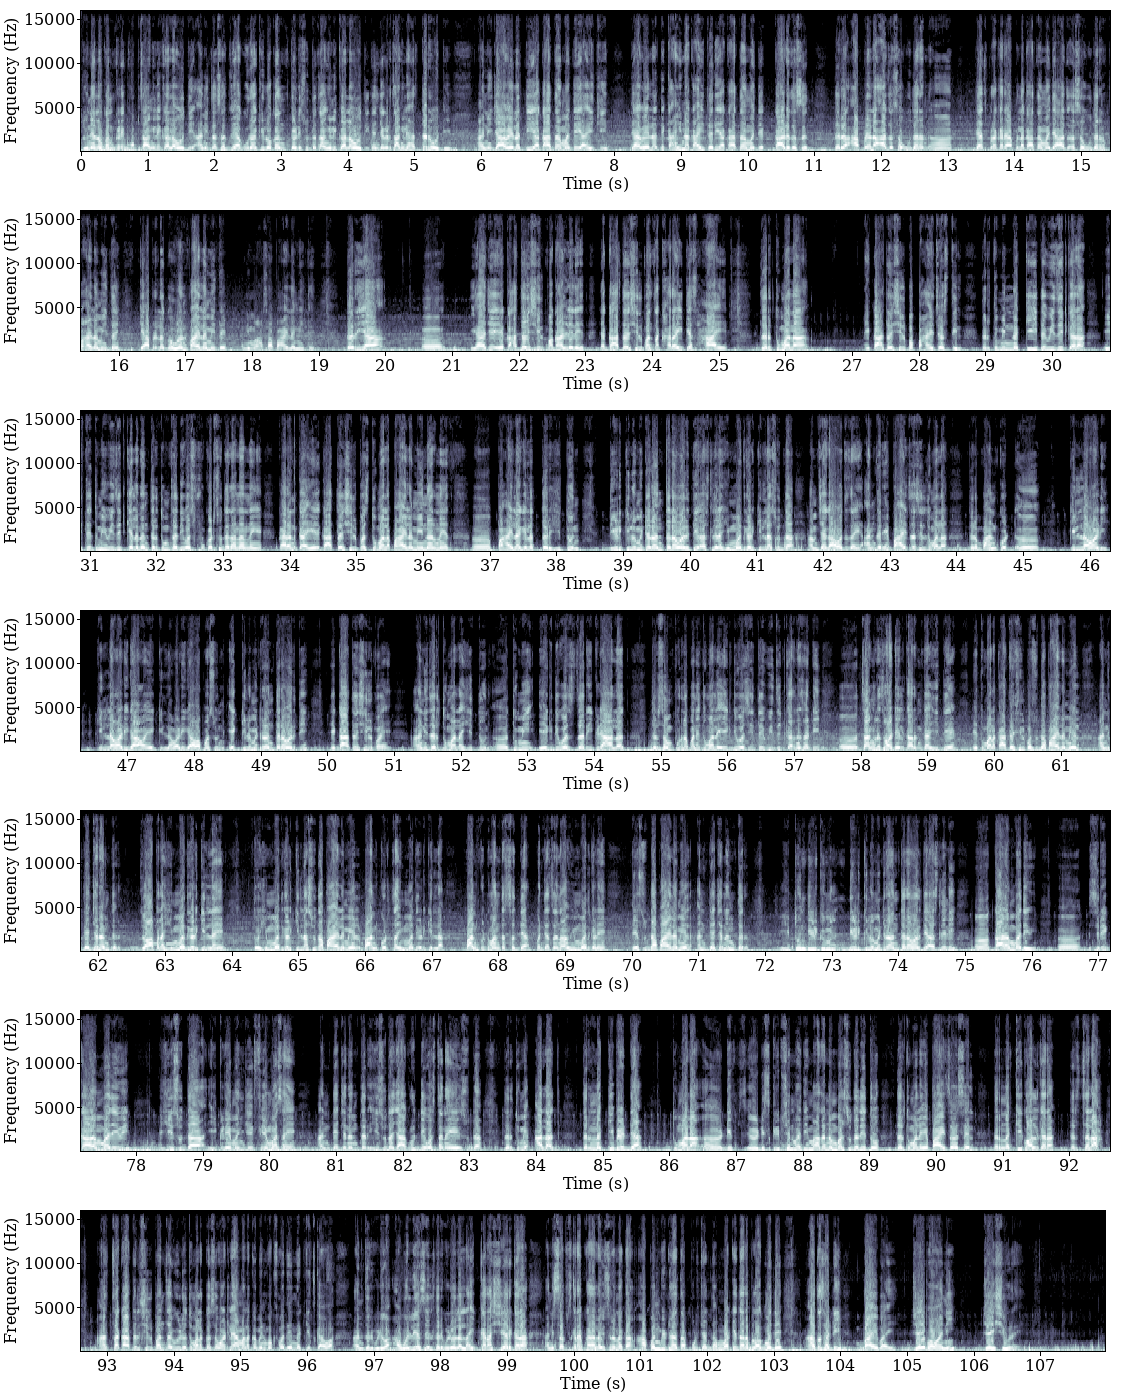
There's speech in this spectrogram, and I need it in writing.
जुन्या लोकांकडे खूप चांगली कला होती आणि तसंच या गुराखी लोकांकडे सुद्धा चांगली कला होती. त्यांच्याकडे चांगली हत्तर होती. आणि ज्यावेळेला ती या कातामध्ये यायची त्यावेळेला ते काही ना काहीतरी या कातामध्ये काढत असत. तर आपल्याला आज असं उदाहरण त्याचप्रकारे त्याच प्रकारे आपल्या कातामध्ये आज असं उदाहरण पाहायला मिळतं आहे की आपल्याला गवळण पाहायला मिळते आणि मासा पाहायला मिळते तर या ह्या या जे हे कातळ शिल्प काढलेले आहेत या कातळ शिल्पांचा खरा इतिहास हा आहे. जर तुम्हाला हे कातळ शिल्प पाहायचे असतील तर तुम्ही नक्की इथे व्हिजिट करा. इथे तुम्ही व्हिजिट केल्यानंतर तुमचा दिवस फुकटसुद्धा जाणार नाही आहे कारण का हे कातळ शिल्पच तुम्हाला पाहायला मिळणार नाहीत. पाहायला गेलात तर इथून दीड किलोमीटर अंतरावरती असलेला हिम्मतगड किल्लासुद्धा आमच्या गावातच आहे. आणि जर हे पाहायचं असेल तुम्हाला तर बानकोट किल्लावाडी किल्लावाडी गाव आहे. किल्लावाडी गावापासून एक किलोमीटर अंतरावरती हे कातळ शिल्प आहे. आणि जर तुम्हाला इथून तुम्ही एक दिवस जर इकडे आलात तर संपूर्णपणे तुम्हाला एक दिवस इथे व्हिजिट करण्यासाठी चांगलंच वाटेल कारण का इथे हे तुम्हाला कातळ सुद्धा पाहायला मिळेल. आणि त्याच्यानंतर जो आपला हिम्मतगड किल्ला आहे तो हिम्मतगड किल्ला सुद्धा पाहायला मिळेल. बानकोटचा हिम्मतगड किल्ला बानकोट मानतात सध्या पण त्याचं नाव हिम्मतगड आहे. ते सुद्धा पाहायला मिळेल. आणि त्याच्यानंतर इथून दीड किमी दीड किलोमीटर अंतरावरती असलेली काळंबादेवी श्री काळंबादेवी ही सुद्धा इकडे म्हणजे फेमस आहे. आणि त्याच्यानंतर ही सुद्धा जागृत देवस्थान आहे हे सुद्धा. जर तुम्ही आलात तर नक्की भेट द्या. तुम्हाला अ, डिस्क्रिप्शनमध्ये माझा नंबरसुद्धा देतो. जर तुम्हाला हे पाहायचं असेल तर नक्की कॉल करा. तर चला आजचा कातल शिल्पांचा व्हिडिओ तुम्हाला कसं वाटलं आम्हाला कमेंट बॉक्समध्ये नक्कीच कळवा. आणि जर व्हिडिओ आवडली असेल तर व्हिडिओला लाईक करा शेअर करा आणि सबस्क्राईब करायला विसरू नका. आपण भेटूया आता पुढच्या धमाकेदार ब्लॉगमध्ये आतासाठी बाय बाय जय भवानी जय शिवराय.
